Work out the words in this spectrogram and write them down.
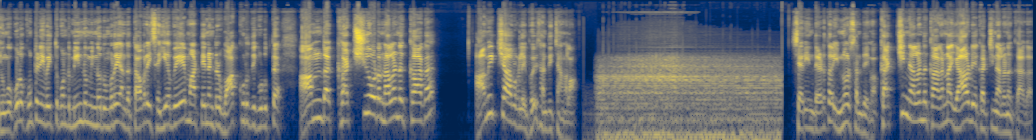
இவங்க கூட கூட்டணி வைத்துக் கொண்டு மீண்டும் இன்னொரு முறை அந்த தவறை செய்யவே மாட்டேன் என்று வாக்குறுதி கொடுத்த அந்த கட்சியோட நலனுக்காக அமித்ஷா அவர்களை போய் சந்திச்சாங்களாம். சரி இந்த இடத்துல இன்னொரு சந்தேகம். கட்சி நலனுக்காகனா யாருடைய கட்சி நலனுக்காக?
